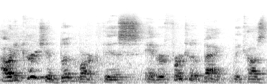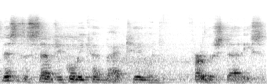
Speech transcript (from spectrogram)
I would encourage you to bookmark this and refer to it back because this is a subject we'll be coming back to in further studies.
